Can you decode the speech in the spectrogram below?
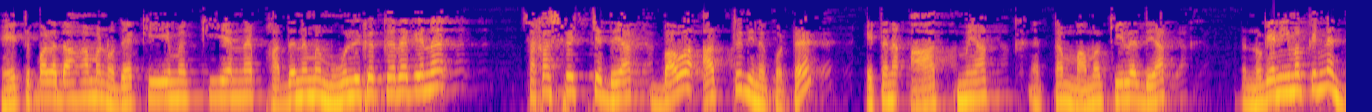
හේතුඵල දහම නොදැකීම කියන පදනම මූලික කරගෙන සකස් වෙච්ච දෙයක් බව අත්විඳිනකොට එතන ආත්මයක් නැත්තම් මම කියලා දෙයක් නොගැනීමක් වෙන්නේ නැද්ද?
